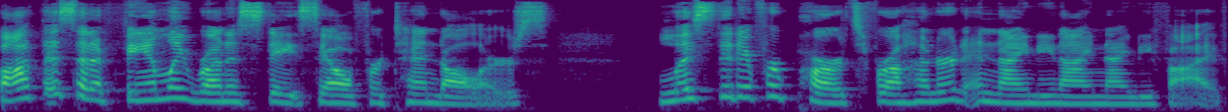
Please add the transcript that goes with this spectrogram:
Bought this at a family run estate sale for $10 listed it for parts for $199.95.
